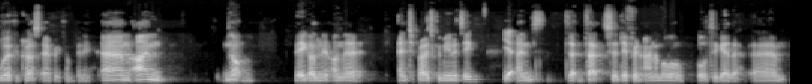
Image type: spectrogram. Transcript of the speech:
work across every company. Um, I'm not big on the on the enterprise community, yeah, and that that's a different animal altogether. Um,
